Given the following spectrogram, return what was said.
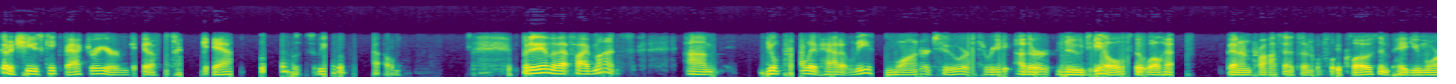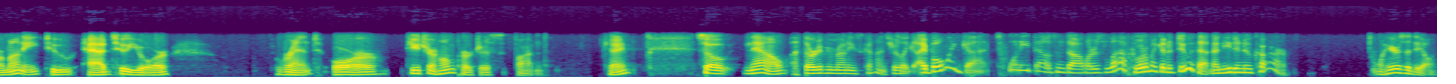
go to cheesecake factory or get a full time gas but at the end of that five months, um, you'll probably have had at least one or two or three other new deals that will have been in process and hopefully closed and paid you more money to add to your rent or future home purchase fund. Okay. So now a third of your money's gone. So you're like, I've only got twenty thousand dollars left. What am I going to do with that? And I need a new car. Well, here's the deal.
